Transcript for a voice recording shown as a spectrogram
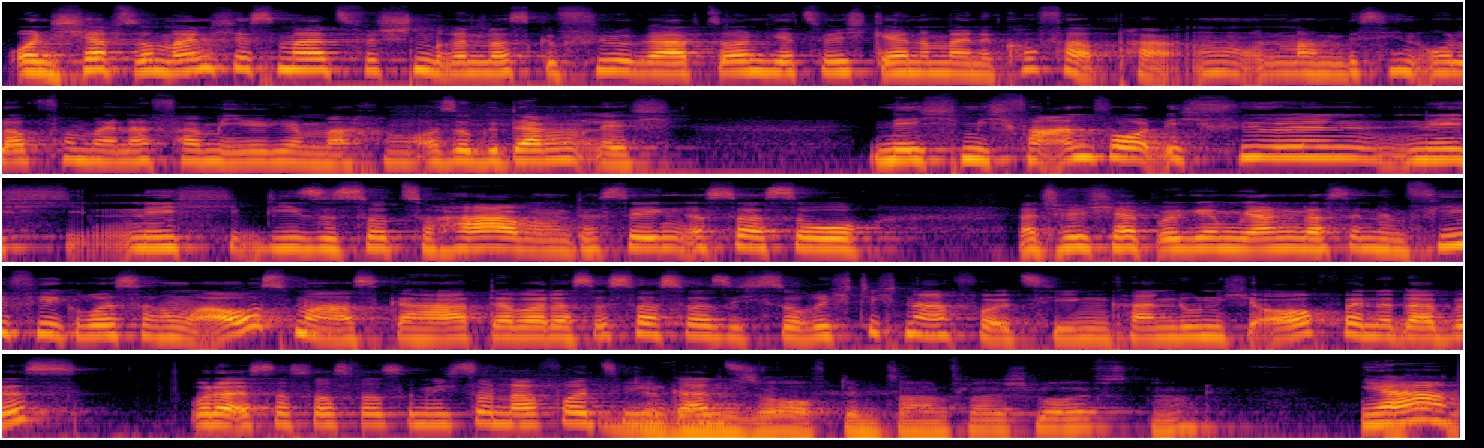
Und ich habe so manches Mal zwischendrin das Gefühl gehabt, so und jetzt will ich gerne meine Koffer packen und mal ein bisschen Urlaub von meiner Familie machen. Also gedanklich. Nicht mich verantwortlich fühlen, nicht, nicht dieses so zu haben. Und deswegen ist das so, natürlich hat Brigham Young das in einem viel, viel größeren Ausmaß gehabt, aber das ist was, was ich so richtig nachvollziehen kann. Du nicht auch, wenn du da bist? Oder ist das was, was du nicht so nachvollziehen ja, kannst? Wenn du so auf dem Zahnfleisch läufst, ne? Ja.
